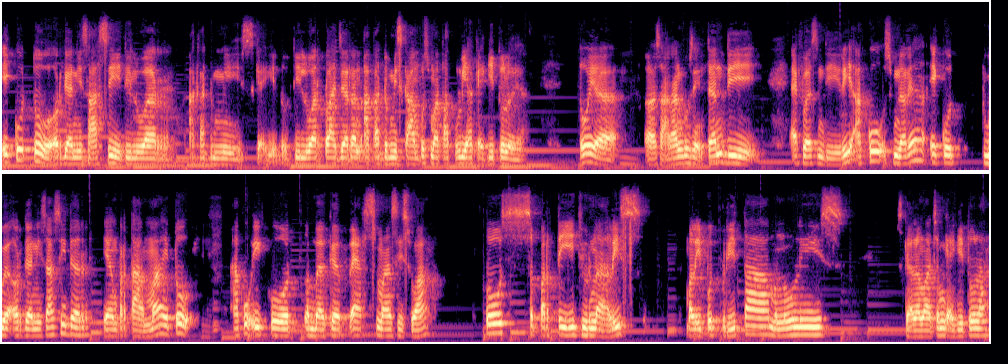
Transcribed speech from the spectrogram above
ikut tuh organisasi di luar akademis kayak gitu, di luar pelajaran akademis kampus mata kuliah kayak gitu loh ya. Itu ya uh, saranku sih. Dan di FH sendiri aku sebenarnya ikut dua organisasi dar. Yang pertama itu aku ikut lembaga pers mahasiswa, terus seperti jurnalis meliput berita, menulis, segala macam kayak gitulah.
